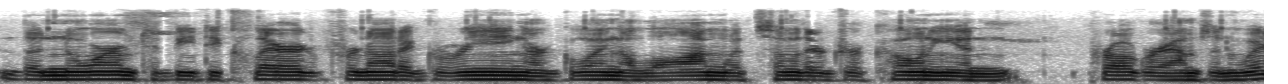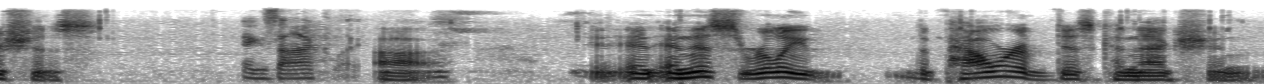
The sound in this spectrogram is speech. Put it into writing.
the norm to be declared for not agreeing or going along with some of their draconian programs and wishes. exactly Uh, and, and this really, the power of disconnection,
